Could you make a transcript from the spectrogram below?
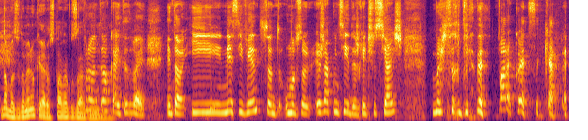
Não, mas eu também não quero, eu estava a gozar. Pronto, ok, tudo bem. Então, e nesse evento, portanto, uma pessoa, eu já conhecia das redes sociais, mas de repente, para com essa cara.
